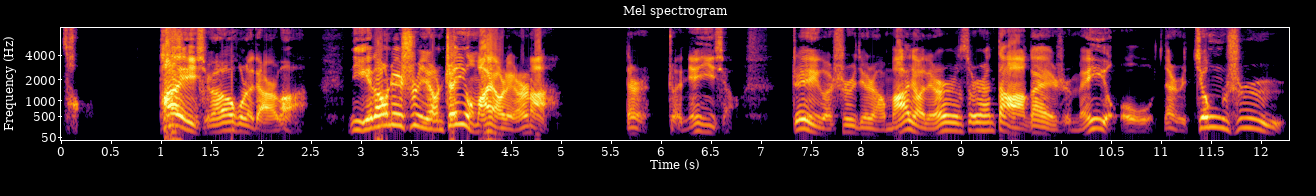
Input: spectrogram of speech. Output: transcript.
操，太玄乎了点吧？你当这世界上真有马小玲呢？但是转念一想，这个世界上马小玲虽然大概是没有，但是僵尸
